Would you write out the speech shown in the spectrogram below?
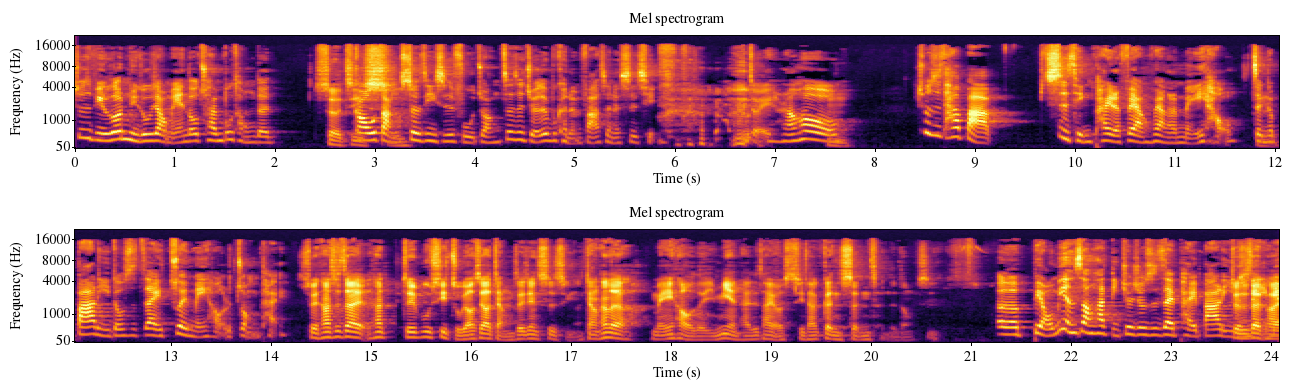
就是比如说，女主角每天都穿不同的设计高档设计师服装，这是绝对不可能发生的事情。对，然后、嗯、就是他把事情拍的非常非常的美好，整个巴黎都是在最美好的状态。所以他是在他这部戏主要是要讲这件事情，讲他的美好的一面，还是他有其他更深层的东西？呃，表面上他的确就是在拍巴黎就是在拍，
